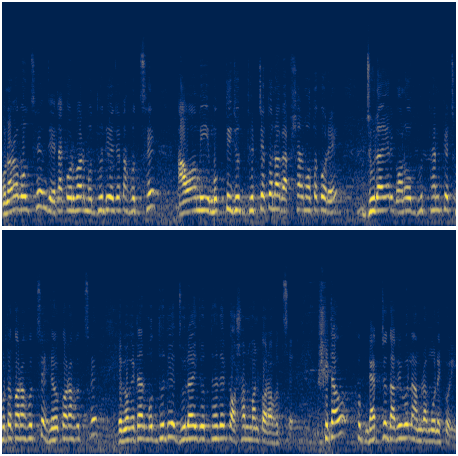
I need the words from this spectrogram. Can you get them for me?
ওনারা বলছেন যে এটা করবার মধ্য দিয়ে যেটা হচ্ছে, আওয়ামী মুক্তিযুদ্ধের চেতনা ব্যবসার মতো করে জুলাইয়ের গণ অভ্যুত্থানকে ছোট করা হচ্ছে, হেয় করা হচ্ছে এবং এটার মধ্য দিয়ে জুলাই যোদ্ধাদেরকে অসম্মান করা হচ্ছে। সেটাও খুব ন্যায্য দাবি বলে আমরা মনে করি।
